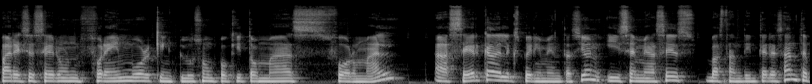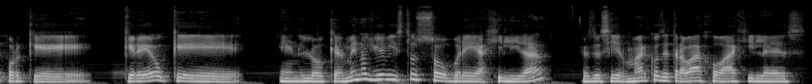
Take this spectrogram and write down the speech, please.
parece ser un framework incluso un poquito más formal acerca de la experimentación y se me hace bastante interesante porque creo que en lo que al menos yo he visto sobre agilidad, es decir, marcos de trabajo ágiles,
